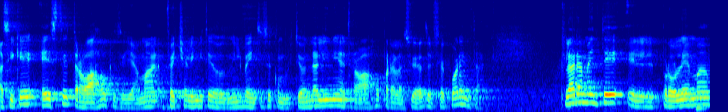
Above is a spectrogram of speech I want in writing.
Así que este trabajo que se llama Fecha Límite de 2020 se convirtió en la línea de trabajo para las ciudades del C40. Claramente el problema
